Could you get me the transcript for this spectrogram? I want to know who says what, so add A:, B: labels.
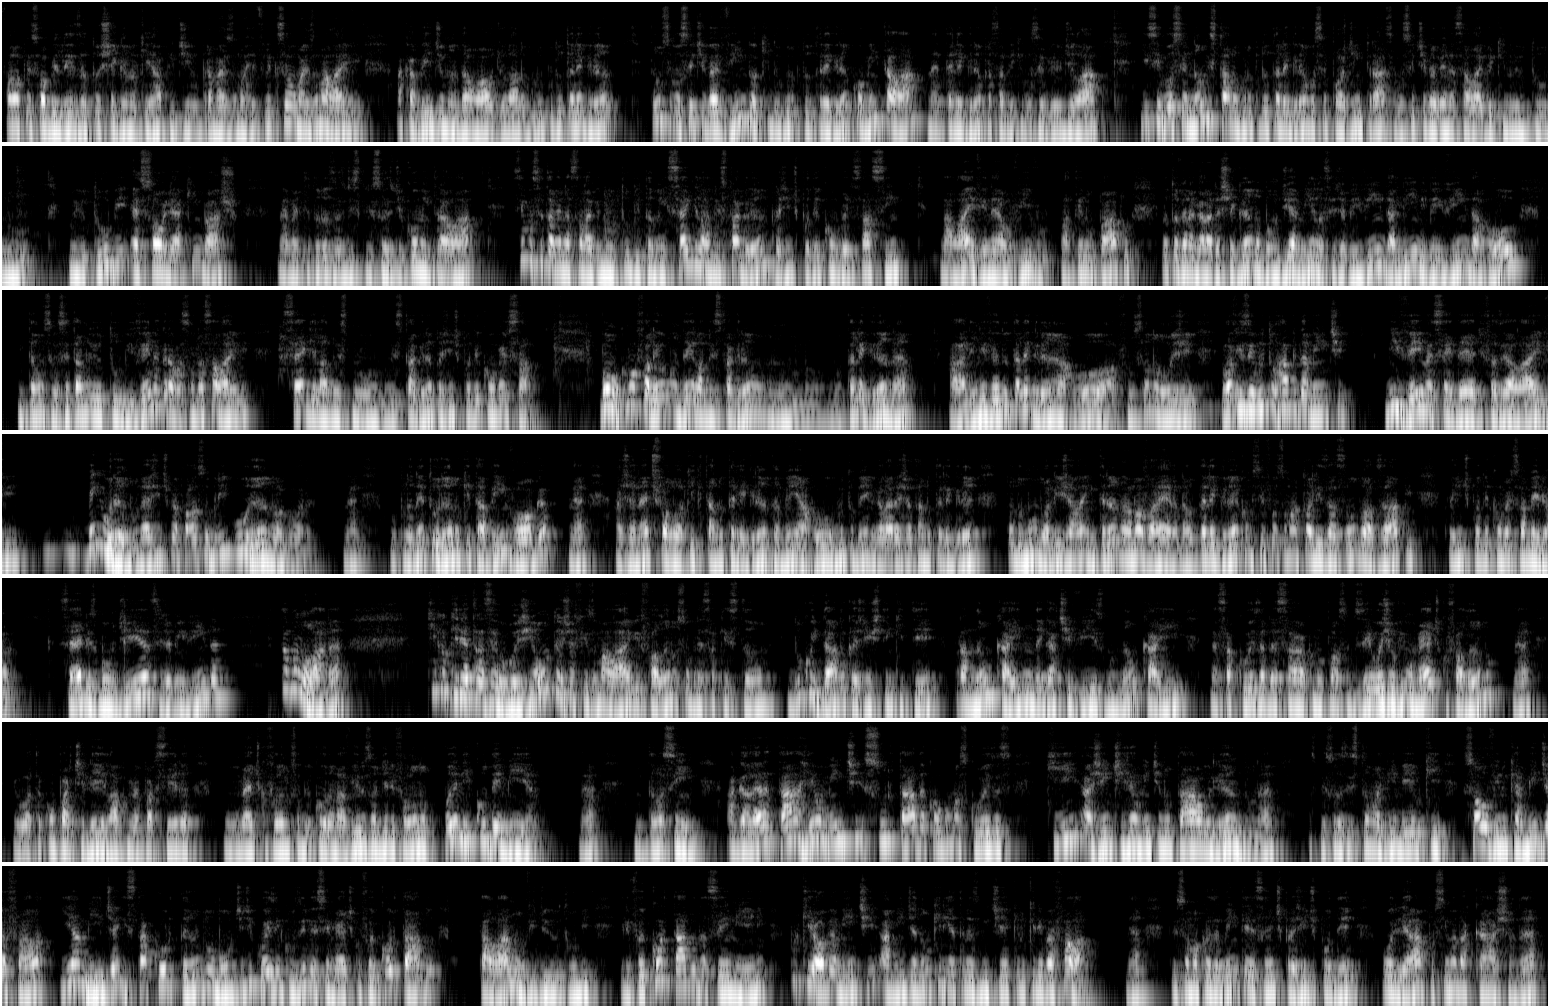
A: Fala pessoal, beleza? Estou chegando aqui rapidinho para mais uma reflexão, mais uma live. Acabei de mandar um áudio lá no grupo do Telegram. Então, se você estiver vindo aqui do grupo do Telegram, comenta lá, né, Telegram, para saber que você veio de lá. E se você não está no grupo do Telegram, você pode entrar. Se você estiver vendo essa live aqui no YouTube, no, no YouTube é só olhar aqui embaixo. Né, vai ter todas as descrições de como entrar lá. Se você está vendo essa live no YouTube, também segue lá no Instagram para a gente poder conversar assim na live, né, ao vivo, batendo um papo. Eu estou vendo a galera chegando. Bom dia, Mila, seja bem-vinda. Aline, bem-vinda. Rô. Então, se você está no YouTube vendo a gravação dessa live, segue lá no, no, no Instagram para a gente poder conversar. Bom, como eu falei, eu mandei lá no Instagram, no, no, Telegram, né? A Aline veio do Telegram, a Rô, funcionou hoje. Eu avisei muito rapidamente, me veio essa ideia de fazer a live bem Urano, né? A gente vai falar sobre Urano agora. Né? O planeta Urano que está bem em voga. Né? A Janete falou aqui que está no Telegram também, a Rô, muito bem, galera já está no Telegram, todo mundo ali já entrando na nova era. Né? O Telegram é como se fosse uma atualização do WhatsApp para a gente poder conversar melhor. Célis, bom dia, seja bem-vinda. Então vamos lá, né? O que, que eu queria trazer hoje? Ontem eu já fiz uma live falando sobre essa questão do cuidado que a gente tem que ter para não cair no negativismo, não cair nessa coisa dessa, como eu posso dizer, hoje eu vi um médico falando, né? Eu até compartilhei lá com minha parceira um médico falando sobre o coronavírus, onde ele falou no panicudemia. Né? Então, assim, a galera tá realmente surtada com algumas coisas que a gente realmente não está olhando, né? As pessoas estão ali meio que só ouvindo o que a mídia fala e a mídia está cortando um monte de coisa. Inclusive, esse médico foi cortado, tá lá no vídeo do YouTube, ele foi cortado da CNN, porque obviamente a mídia não queria transmitir aquilo que ele vai falar. Né? Então, isso é uma coisa bem interessante para a gente poder olhar por cima da caixa, né?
